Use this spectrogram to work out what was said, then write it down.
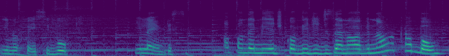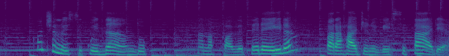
e no Facebook. E lembre-se, a pandemia de Covid-19 não acabou. Continue se cuidando. Ana Flávia Pereira, para a Rádio Universitária.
